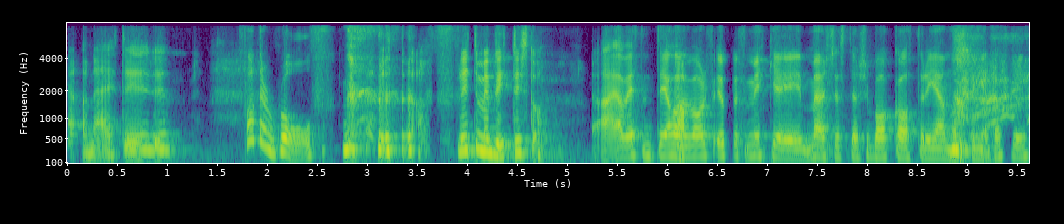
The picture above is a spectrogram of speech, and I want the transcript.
Ja, nej, det... Father Rolf. ja, lite mer brittiskt då. Ja, jag vet inte, jag har ja. varit uppe för mycket i Manchesters bakgator igen och springit omkring.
